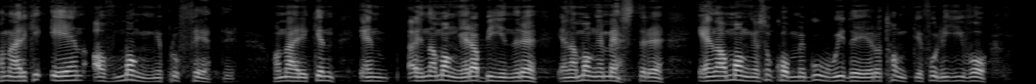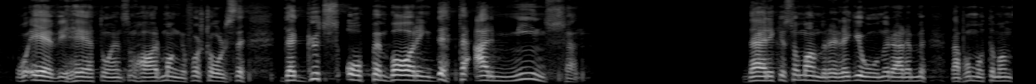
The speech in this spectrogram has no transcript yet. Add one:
Han er ikke en av mange profeter. Han er ikke en, en, en, av mange rabbinere, en av mange mestere, en av mange som kommer med gode ideer og tanker for liv og, og evighet, og en som har mange forståelser. Det er Guds åpenbaring. Dette er min sønn. Det er ikke som andre religioner der, er på en måte man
